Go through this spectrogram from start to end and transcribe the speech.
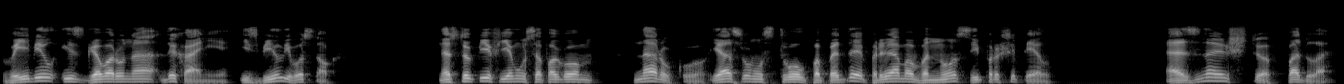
выбил из говоруна дыхание и сбил его с ног. Наступив ему сапогом на руку, я сунул ствол ППД прямо в нос и прошипел. — А знаешь что, падла?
